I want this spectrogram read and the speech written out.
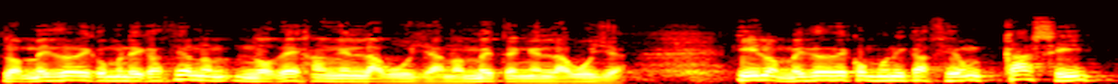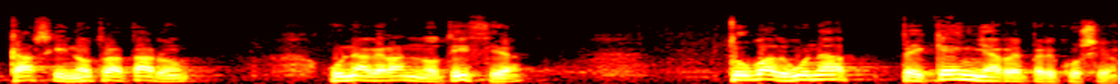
Los medios de comunicación nos dejan en la bulla, nos meten en la bulla. Y los medios de comunicación casi, casi no trataron una gran noticia, tuvo alguna pequeña repercusión,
